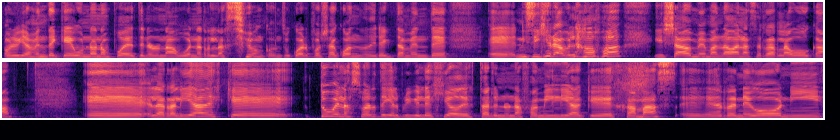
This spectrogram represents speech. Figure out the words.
obviamente que uno no puede tener una buena relación con su cuerpo ya cuando directamente eh, ni siquiera hablaba y ya me mandaban a cerrar la boca. Eh, la realidad es que tuve la suerte y el privilegio de estar en una familia que jamás renegó ni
